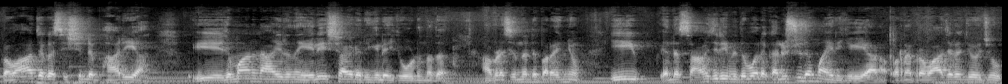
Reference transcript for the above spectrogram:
പ്രവാചക ശിഷ്യന്റെ ഭാര്യ ഈ യജമാനനായിരുന്ന ഏലീഷായുടെ അരികിലേക്ക് ഓടുന്നത്. അവിടെ ചെന്നിട്ട് പറഞ്ഞു ഈ എന്റെ സാഹചര്യം ഇതുപോലെ കലുഷിതമായിരിക്കുകയാണ്. ഉടനെ പ്രവാചകൻ ചോദിച്ചു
